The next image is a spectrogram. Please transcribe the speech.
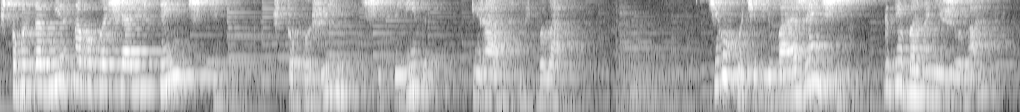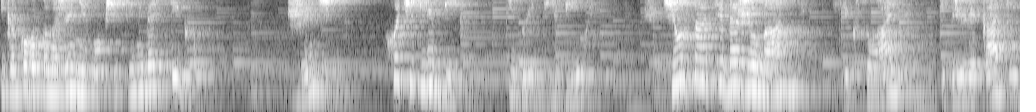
чтобы совместно воплощали все мечты, чтобы жизнь счастливой и радостной была. Чего хочет любая женщина, где бы она ни жила и какого положения в обществе не достигла? Женщина хочет любить и быть любимой, чувствовать себя желанной, сексуальной и привлекательной,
